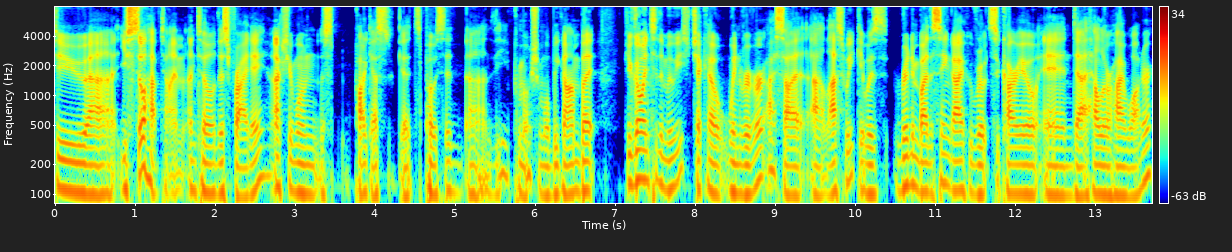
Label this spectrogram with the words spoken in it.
to, uh, you still have time until this Friday. Actually, when this podcast gets posted, uh, the promotion will be gone. But if you're going to the movies, check out Wind River. I saw it uh, last week. It was written by the same guy who wrote Sicario and uh, Hell or High Water.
